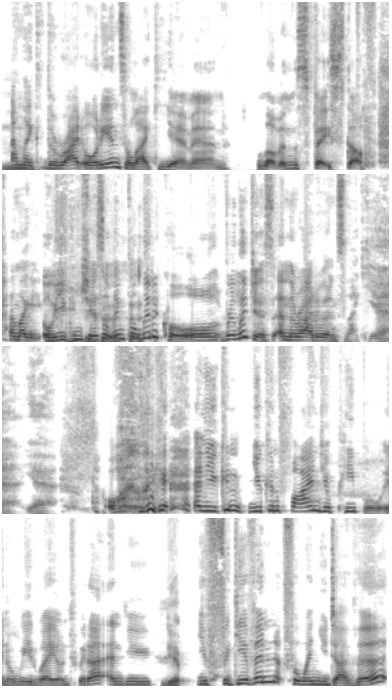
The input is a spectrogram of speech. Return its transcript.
Mm. and like the right audience are like yeah man loving the space stuff. And like or you can share something political or religious and the right audience like yeah yeah. Or like and you can you can find your people in a weird way on twitter and you Yep. you're forgiven for when you divert.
